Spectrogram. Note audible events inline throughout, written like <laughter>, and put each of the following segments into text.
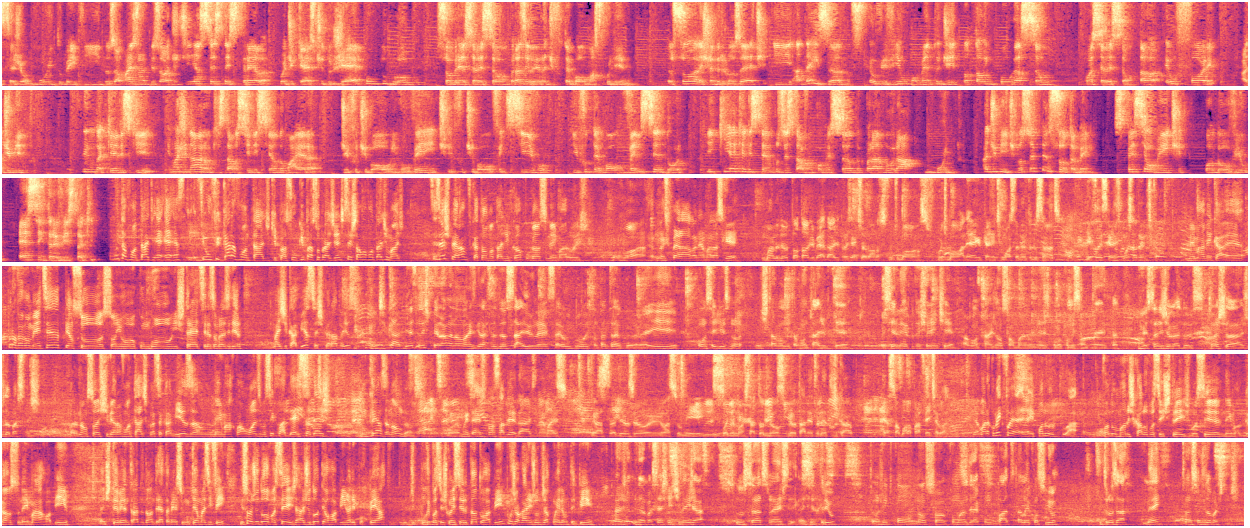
sejam muito bem-vindos a mais um episódio de A Sexta Estrela, podcast do GE. Globo sobre a seleção brasileira de futebol masculino. Eu sou Alexandre Losetti e há 10 anos eu vivi um momento de total empolgação com a seleção. Estava eufórico, admito. Eu fui um daqueles que imaginaram que estava se iniciando uma era de futebol envolvente, futebol ofensivo e futebol vencedor, e que aqueles tempos estavam começando para durar muito. Admite, você pensou também, especialmente quando ouviu essa entrevista aqui. Muita vontade, é, é, é, o ficar à vontade que passou, o que passou pra gente, vocês estavam à vontade demais. Vocês já esperavam ficar tão à vontade em campo, Ganso e Neymar hoje? Pô, eu não esperava, né? Mas acho que o Mano deu total liberdade pra gente jogar o nosso futebol, nosso futebol alegre que a gente mostra dentro do Santos. E foi isso que a gente mostrou dentro de campo. Neymar, vem cá. É, provavelmente você pensou, sonhou com um gol em estreia de seleção brasileira. Mas de cabeça, esperava isso? <laughs> de cabeça eu não esperava não, mas graças a Deus saiu, né? Saiu o gol, então tá tranquilo, né? E, como você disse, a gente estava muito à vontade, porque esse elenco deixou a gente à vontade, não só o Mano Menezes, como a comissão técnica e o restante de jogadores. Então isso ajuda bastante. Agora, não só estiveram à vontade com essa camisa, o Neymar com a 11, você com a 10, essa 10 não pesa não, Ganso? Pô, é muita responsabilidade, né? Mas, graças a Deus, eu, eu assumi e pude mostrar todo o meu, meu talento dentro de campo. E é só bola pra frente agora. E agora, como é que foi é, quando, a, quando o Mano escalou vocês três, você, Neymar, Ganso, Neymar, Robinho, a gente teve a entrada do André também no segundo tempo, mas enfim, isso ajudou vocês? Ajudou ter o Robinho ali por perto, de, porque vocês conheceram tanto o Robinho e por jogarem junto já com ele há um tempinho? Ajuda, ajuda bastante, a gente vem já no Santos, né, esse, esse trio, então junto com, não só com o André, como o Pato também conseguiu entrosar bem, então isso ajudou bastante.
